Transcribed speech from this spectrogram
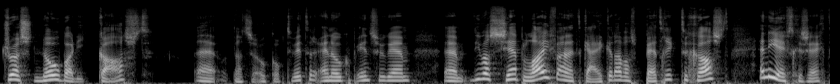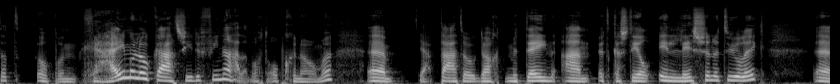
Trust Nobody Cast. Eh, dat is ook op Twitter en ook op Instagram. Ehm, die was Zep live aan het kijken. Daar was Patrick te gast. En die heeft gezegd dat op een geheime locatie de finale wordt opgenomen. Ja, Tato dacht meteen aan het kasteel in Lisse natuurlijk. Eh,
